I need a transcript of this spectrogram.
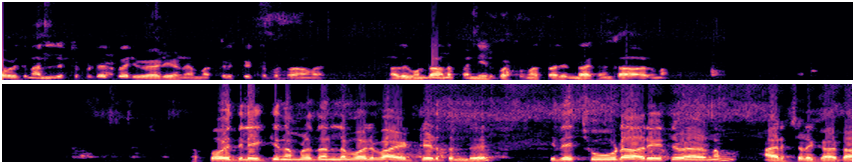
അവൾക്ക് നല്ല ഇഷ്ടപ്പെട്ട ഒരു പരിപാടിയാണ്. മക്കൾക്ക് ഇഷ്ടപ്പെട്ടതാണ്. അതുകൊണ്ടാണ് പനീർ ബട്ടർ മസാല ഉണ്ടാക്കാൻ കാരണം. അപ്പോൾ ഇതിലേക്ക് നമ്മൾ നല്ലപോലെ വഴറ്റിയെടുത്തിട്ടുണ്ട്. ഇത് ചൂടാറിയിട്ട് വേണം അരച്ചെടുക്കുക കേട്ടോ.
